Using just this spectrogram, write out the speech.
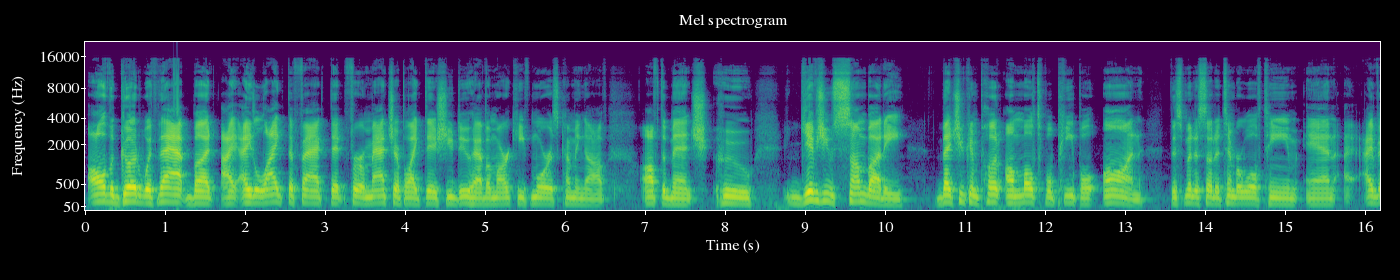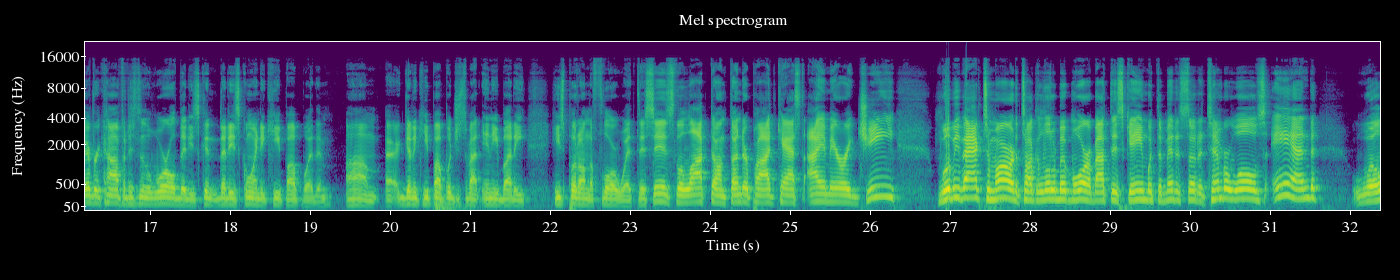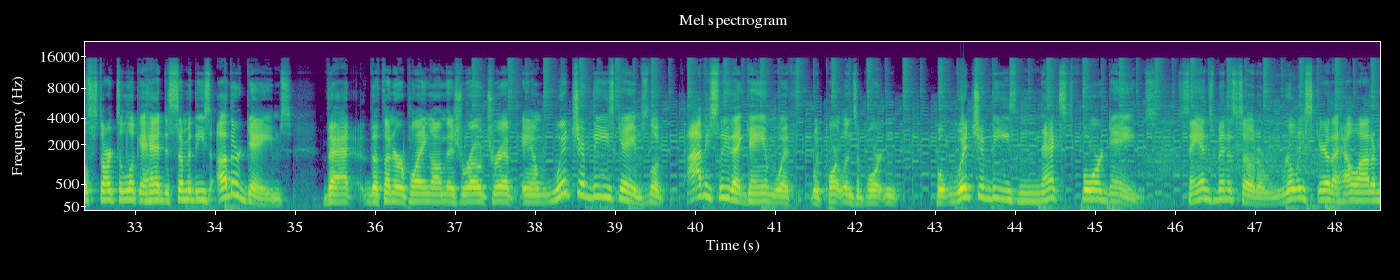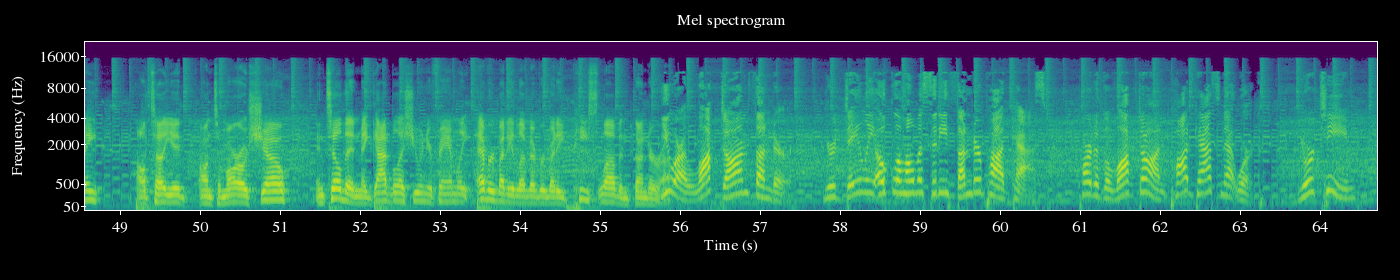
all the good with that. But I, I like the fact that for a matchup like this, you do have a Markieff Morris coming off off the bench who gives you somebody that you can put on multiple people on this Minnesota Timberwolf team, and I, have every confidence in the world that he's going, that he's going to keep up with him. Um, uh, going to keep up with just about anybody he's put on the floor with. This is the Locked On Thunder podcast. I am Eric G. We'll be back tomorrow to talk a little bit more about this game with the Minnesota Timberwolves, and we'll start to look ahead to some of these other games that the Thunder are playing on this road trip and which of these games look obviously that game with with Portland's important but which of these next four games Sans Minnesota really scare the hell out of me? I'll tell you on tomorrow's show. Until then may God bless you and your family. Everybody love everybody. Peace love and thunder up. you are locked on thunder your daily Oklahoma City Thunder podcast part of the Locked On Podcast Network. Your team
